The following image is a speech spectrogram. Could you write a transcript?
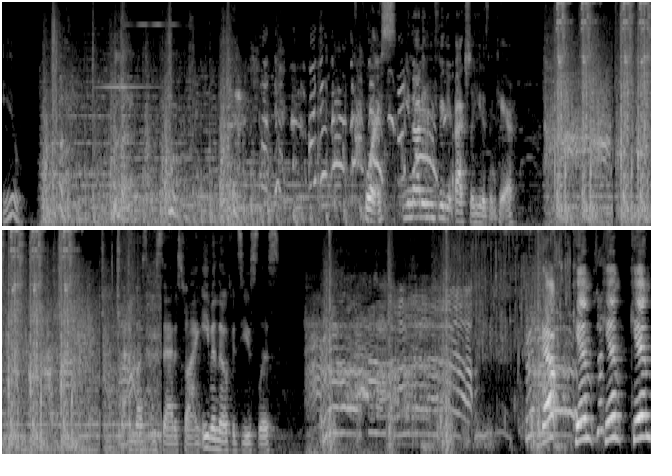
Ew. Of course. You're not even figure actually he doesn't care. That must be satisfying, even though if it's useless. Look out! Kim! Kim! Kim!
